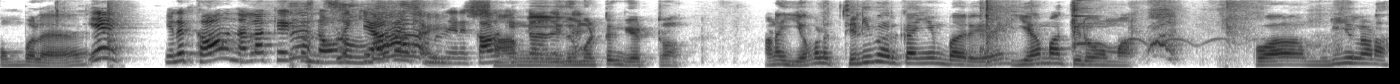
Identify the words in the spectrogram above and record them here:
பொம்பளை. ஏய் எனக்கு காது நல்லா கேட்கும் இது மட்டும் கேட்டுரும். ஆனா எவ்வளவு தெளிவா இருக்காங்க பாரு. ஏமாத்திடுவோமா. வா முடியலடா.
